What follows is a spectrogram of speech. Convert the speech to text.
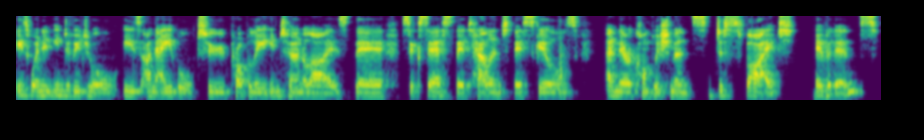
is when an individual is unable to properly internalize their success, their talent, their skills, and their accomplishments, despite evidence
